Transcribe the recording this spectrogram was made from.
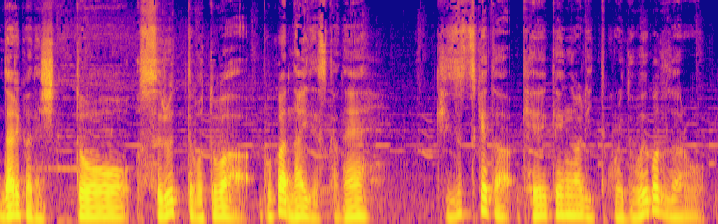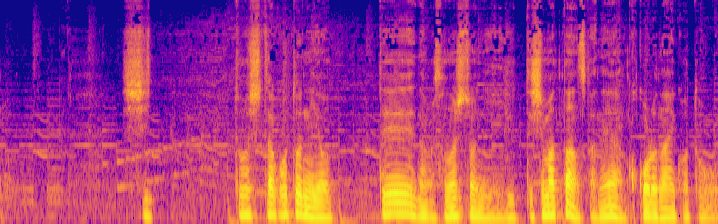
誰かに嫉妬するってことは僕はないですかね。傷つけた経験がありってこれどういうことだろう。嫉妬したことによってなんかその人に言ってしまったんですかね。心ないことを。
